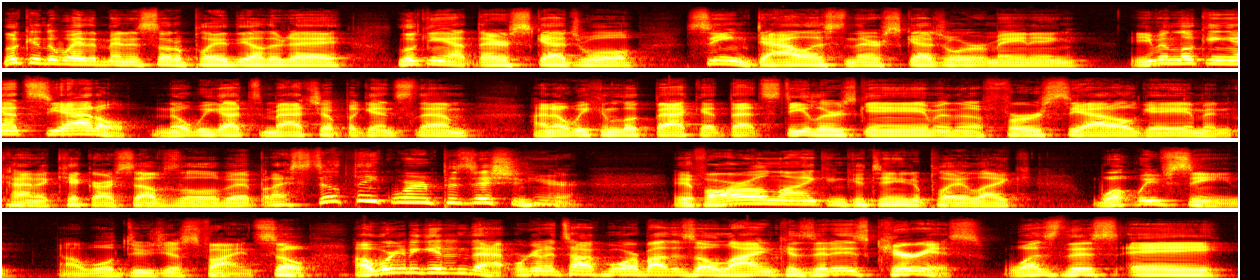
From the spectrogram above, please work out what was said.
look at the way that Minnesota played the other day, looking at their schedule, seeing Dallas and their schedule remaining, even looking at Seattle. No, we got to match up against them. I know we can look back at that Steelers game and the first Seattle game and kind of kick ourselves a little bit, but I still think we're in position here. If our O line can continue to play like what we've seen, uh, we'll do just fine. So uh, we're going to get into that. We're going to talk more about this O line because it is curious. Was this a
